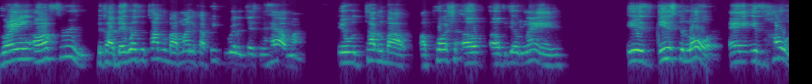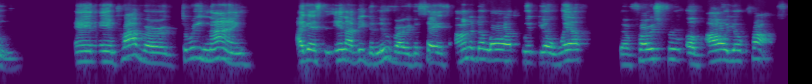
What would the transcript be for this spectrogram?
grain or fruit because they wasn't talking about money because people really just didn't have money. It was talking about a portion of, of your land is is the Lord and is holy. And in Proverbs 3 9, I guess the NIV, the new version, says, Honor the Lord with your wealth, the first fruit of all your crops.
